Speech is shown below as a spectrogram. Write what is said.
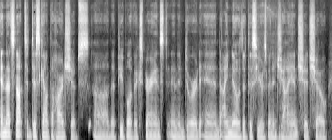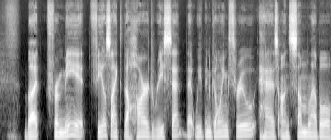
And that's not to discount the hardships uh, that people have experienced and endured. And I know that this year has been a giant shit show. But for me, it feels like the hard reset that we've been going through has, on some level,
